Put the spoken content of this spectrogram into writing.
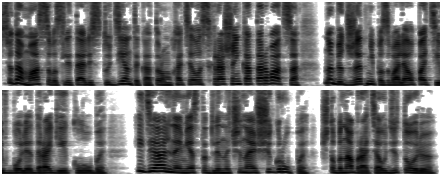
Сюда массово слетались студенты, которым хотелось хорошенько оторваться, но бюджет не позволял пойти в более дорогие клубы. Идеальное место для начинающей группы, чтобы набрать аудиторию.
